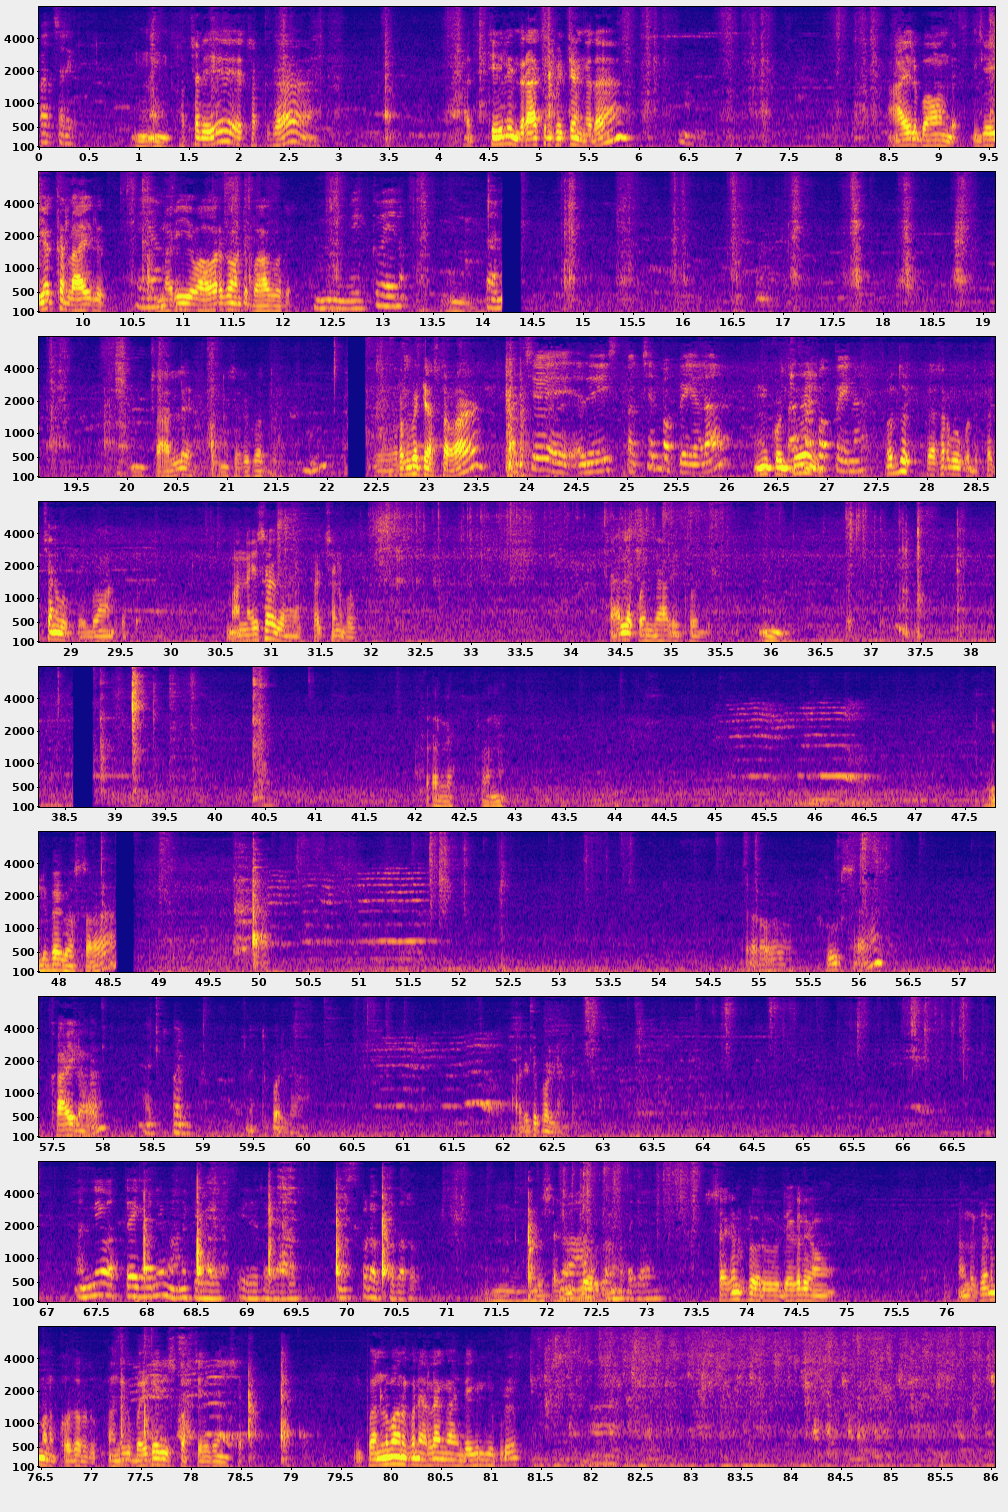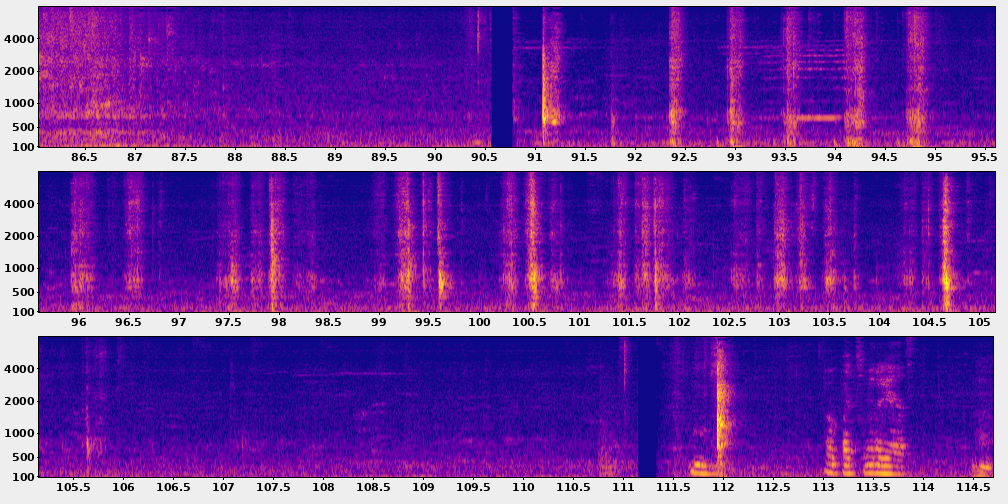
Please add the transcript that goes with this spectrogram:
పచ్చడి. చక్కగా అది తేలింది రాత్రి పెట్టాం కదా. ఆయిల్ బాగుంది. ఇంక వేయక్కర్ల ఆయిల్. మరీ ఓవర్గా ఉంటే బాగోదు. ఎక్కువైనా చాలులే నాకు సరిపోద్ది. ఉడకబెట్టేస్తావా? పచ్చే అదే పచ్చని పప్పు వేయాలా? కొంచెం వద్దు పెసరపప్పు వద్దు పచ్చని పప్పు బాగుంటుంది. మొన్న వేసావు కదా పచ్చని పప్పు. చాలే కొంచెం చాలు ఎక్కువ వద్దు. మ్మ్. చాలే పన్ను ఉల్లిపాయకి వస్తావా? ఫ్రూట్సా? కాయలా? అరటిపండు నెట్టుపళ్ళ అరటిపళ్ళు? అంట అన్నీ వస్తాయి కానీ మనకి తీసుకోవడం కుదరదు. Second floor. సెకండ్ ఫ్లోర్ దిగలేము అందుకని మనకు కుదరదు. అందుకే బయటే తీసుకొస్తాయి ఏదైనా సరే. ఈ పనులు అనుకుని వెళ్ళాం ఆయన దగ్గరికి ఇప్పుడు ఆ, ఉమ్.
